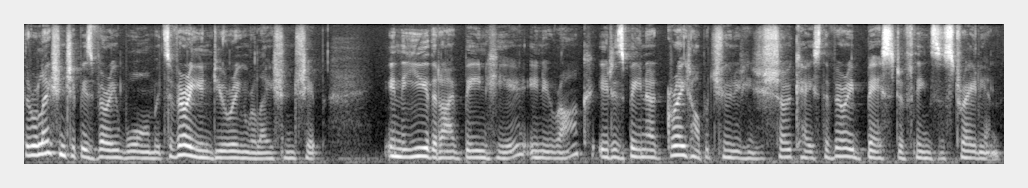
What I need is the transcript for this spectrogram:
The relationship is very warm. It's a very enduring relationship. In the year that I've been here in Iraq, it has been a great opportunity to showcase the very best of things Australian.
